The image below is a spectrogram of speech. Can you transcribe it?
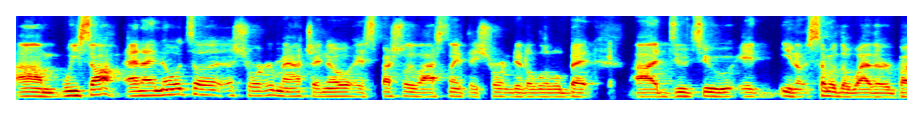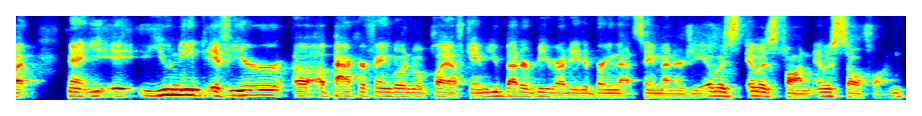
um, we saw, and I know it's a, a, shorter match. I know, especially last night, they shortened it a little bit uh, due to it, you know, some of the weather. But man, you, you need if you're a, a Packer fan going to a playoff game, you better be ready to bring that same energy energy. It was it was fun. It was so fun.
